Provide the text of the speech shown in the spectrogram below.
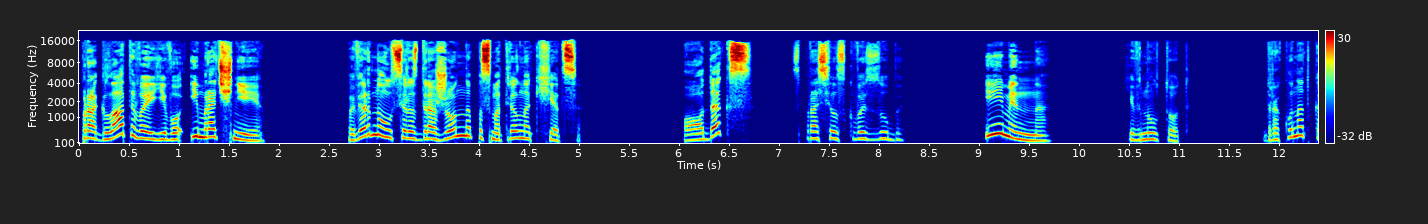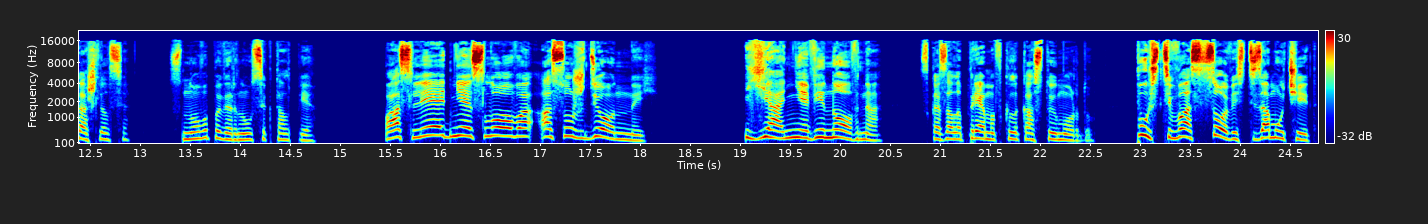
проглатывая его и мрачнее. Повернулся раздраженно, посмотрел на Кхетса. «Кодекс?» — спросил сквозь зубы. «Именно», — кивнул тот. Дракон откашлялся, снова повернулся к толпе. «Последнее слово осужденный!» «Я не виновна!» — сказала прямо в клыкастую морду. «Пусть вас совесть замучает!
